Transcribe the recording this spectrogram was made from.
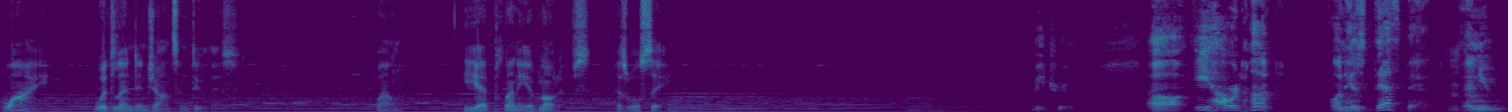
why would Lyndon Johnson do this? Well, he had plenty of motives, as we'll see. Be true. Uh, E. Howard Hunt on his deathbed, and you,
